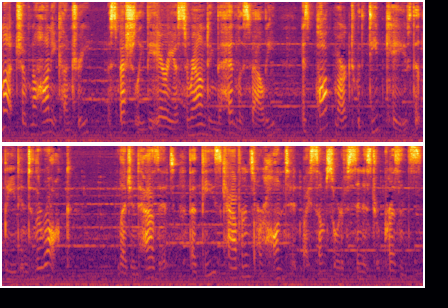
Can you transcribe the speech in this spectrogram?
Much of Nahanni country, especially the area surrounding the Headless Valley, is pockmarked with deep caves that lead into the rock. Legend has it that these caverns are haunted by some sort of sinister presence,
